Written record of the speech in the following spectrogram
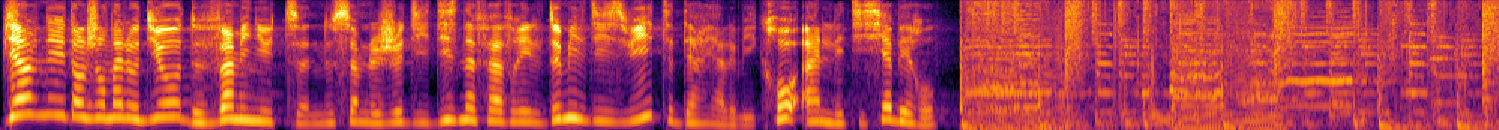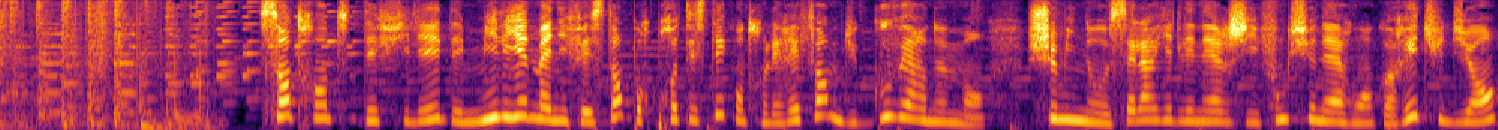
Bienvenue dans le journal audio de 20 minutes. Nous sommes le jeudi 19 avril 2018. Derrière le micro, Anne-Laetitia Béraud. 130 défilés, des milliers de manifestants pour protester contre les réformes du gouvernement. Cheminots, salariés de l'énergie, fonctionnaires ou encore étudiants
